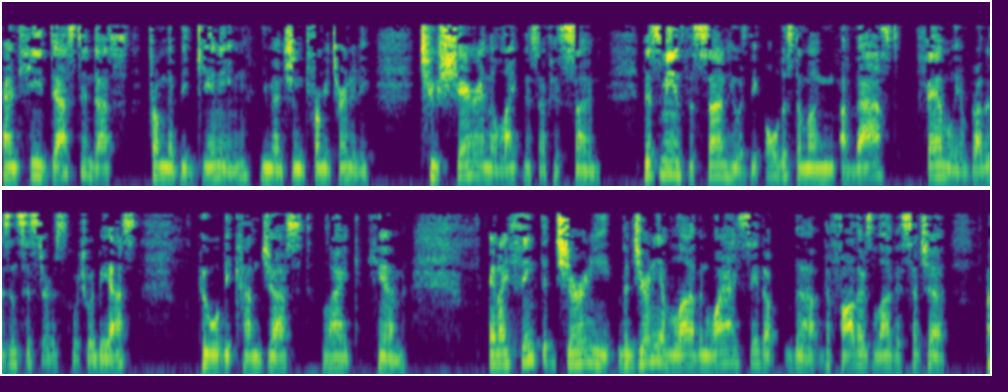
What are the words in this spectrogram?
and He destined us from the beginning." You mentioned from eternity to share in the likeness of His Son. This means the son who is the oldest among a vast family of brothers and sisters, which would be us, who will become just like him. And I think the journey, the journey of love and why I say the, the, the father's love is such a, a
